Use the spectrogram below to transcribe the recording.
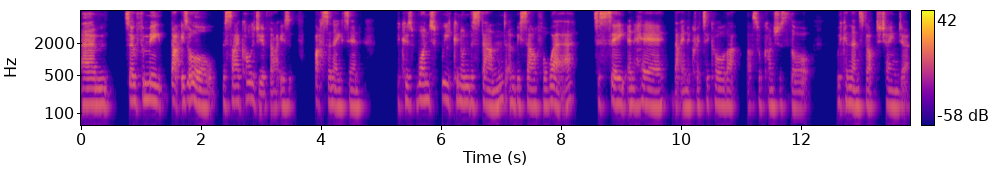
Um, so for me, that is all the psychology of that is fascinating because once we can understand and be self-aware to see and hear that inner critic or that that subconscious thought, we can then start to change it.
